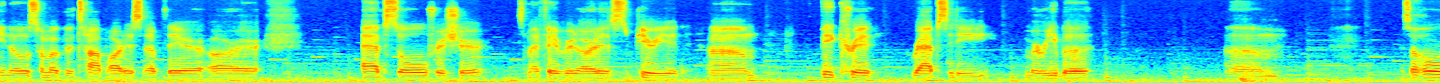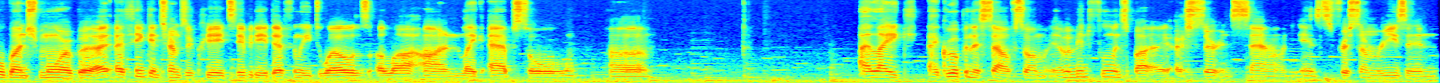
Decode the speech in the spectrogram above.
you know, some of the top artists up there are Ab-Soul for sure. It's my favorite artist. Period. Um, Big K.R.I.T., Rapsody, Mereba. Um, there's a whole bunch more, but I, I, think in terms of creativity, it definitely dwells a lot on like Ab-Soul. Uh, I like. I grew up in the South, so I'm, I'm influenced by a certain sound, and for some reason,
